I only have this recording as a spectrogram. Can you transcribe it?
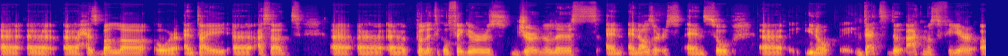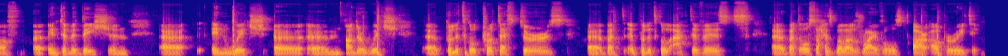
Hezbollah or anti Assad political figures, journalists, and, and others. And so, you know, that's the atmosphere of intimidation in which, um, under which uh, political protesters, uh, but uh, political activists, but also Hezbollah's rivals are operating.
